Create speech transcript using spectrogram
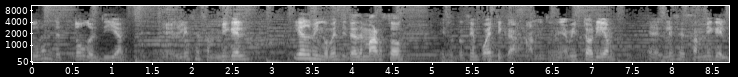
durante todo el día en la iglesia de San Miguel y el domingo 23 de marzo exaltación poética a Nuestra Señora Victoria en la iglesia de San Miguel.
